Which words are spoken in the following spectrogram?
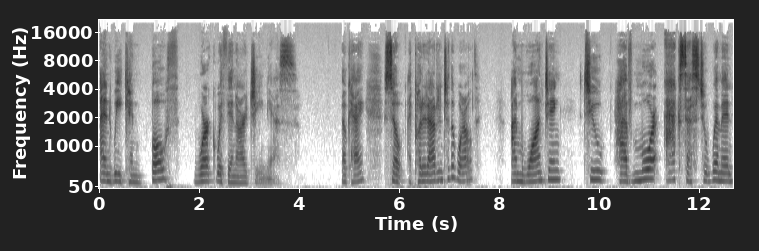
and we can both work within our genius. Okay. So I put it out into the world. I'm wanting to have more access to women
